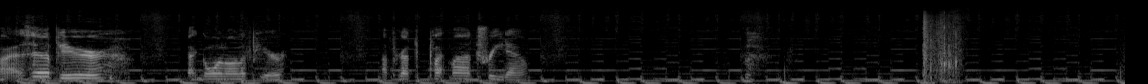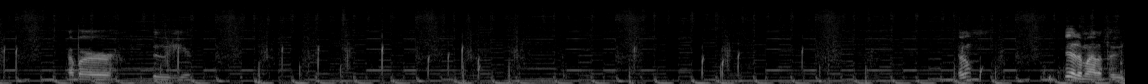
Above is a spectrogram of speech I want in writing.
Alright, let's up here. Got going on up here. I forgot to plant my tree down. Grab our food here. Oh, good amount of food.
